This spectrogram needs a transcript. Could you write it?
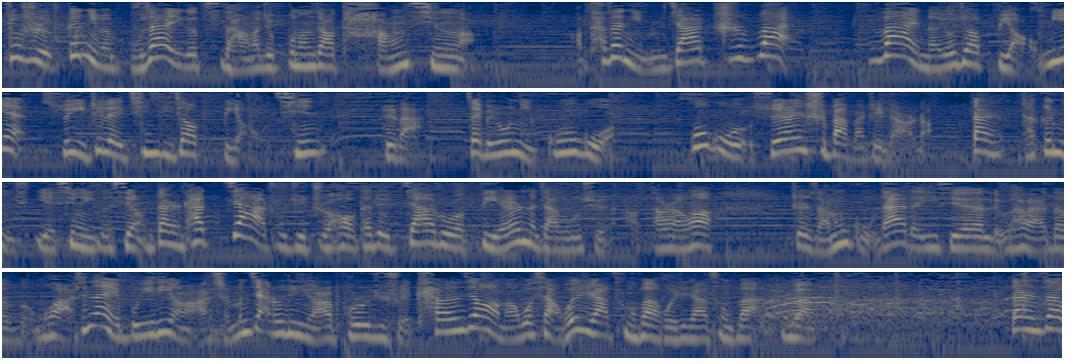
就是跟你们不在一个祠堂的就不能叫堂亲了，啊，他在你们家之外，外呢又叫表面，所以这类亲戚叫表亲，对吧？再比如你姑姑，姑姑虽然是爸爸这边的，但她跟你也姓一个姓，但是她嫁出去之后，她就加入了别人的家族群啊，当然了。这是咱们古代的一些留下来的文化，现在也不一定啊。什么嫁出去女儿泼出去水，开玩笑呢？我想回谁家蹭饭回谁家蹭饭，是吧？但是在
